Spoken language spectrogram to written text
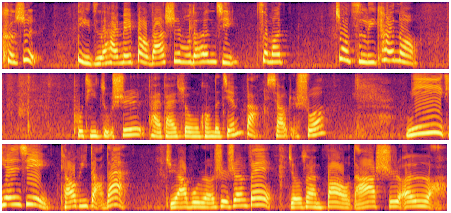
可是弟子还没报答师傅的恩情，怎么就此离开呢？”菩提祖师拍拍孙悟空的肩膀，笑着说：“你天性调皮捣蛋，只要不惹是生非，就算报答师恩了。”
